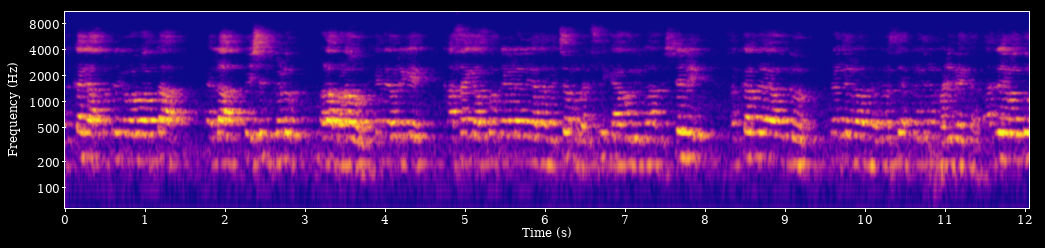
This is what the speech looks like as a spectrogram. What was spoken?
ಸರ್ಕಾರಿ ಆಸ್ಪತ್ರೆಗೆ ಬರುವಂತ ಎಲ್ಲ ಪೇಷಂಟ್ಗಳು ಬಹಳ ಬಡವರು ಯಾಕಂದ್ರೆ ಅವರಿಗೆ ಖಾಸಗಿ ಆಸ್ಪತ್ರೆಗಳಲ್ಲಿ ಅದರ ವೆಚ್ಚವನ್ನು ಭರಿಸಲಿಕ್ಕೆ ಆಗೋದಿಲ್ಲ. ದೃಷ್ಟಿಯಲ್ಲಿ ಸರ್ಕಾರದ ಒಂದು ಪ್ರಯೋಜನವನ್ನು, ವ್ಯವಸ್ಥೆಯ ಪ್ರಯೋಜನ ಪಡಿಬೇಕು ಆದ್ರೆ ಇವತ್ತು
